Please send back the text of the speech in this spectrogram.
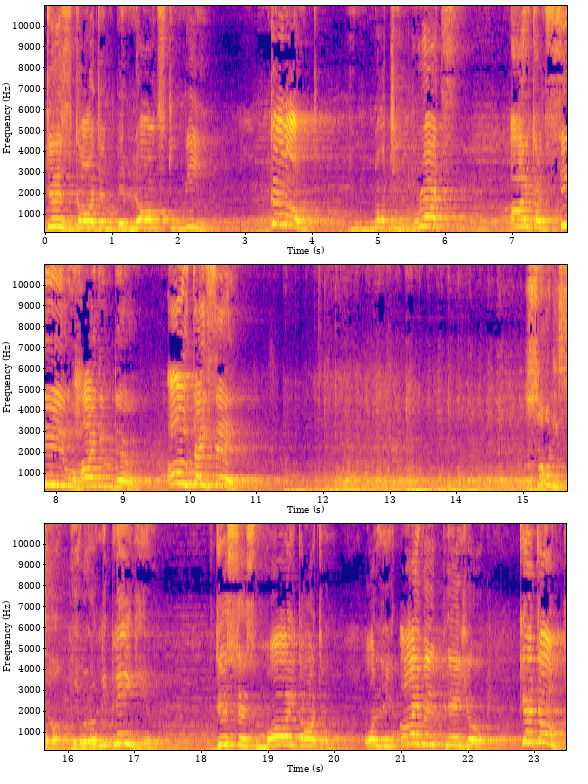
This garden belongs to me. Come out, you naughty brats. I can see you hiding there. Out, I say. Sorry, sir. We were only playing here. This is my garden. Only I will play here. Get out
